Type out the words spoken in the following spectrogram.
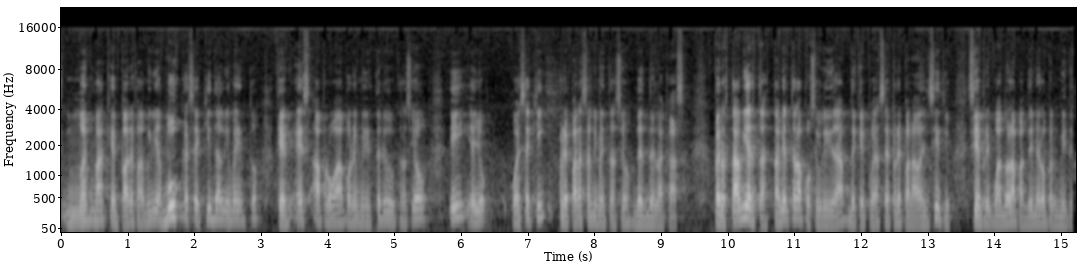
No es más que el padre de familia busca ese kit de alimentos que es aprobado por el Ministerio de Educación y ellos con ese kit prepara esa alimentación desde la casa. Pero está abierta, está abierta la posibilidad de que pueda ser preparada en sitio, siempre y cuando la pandemia lo permite.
